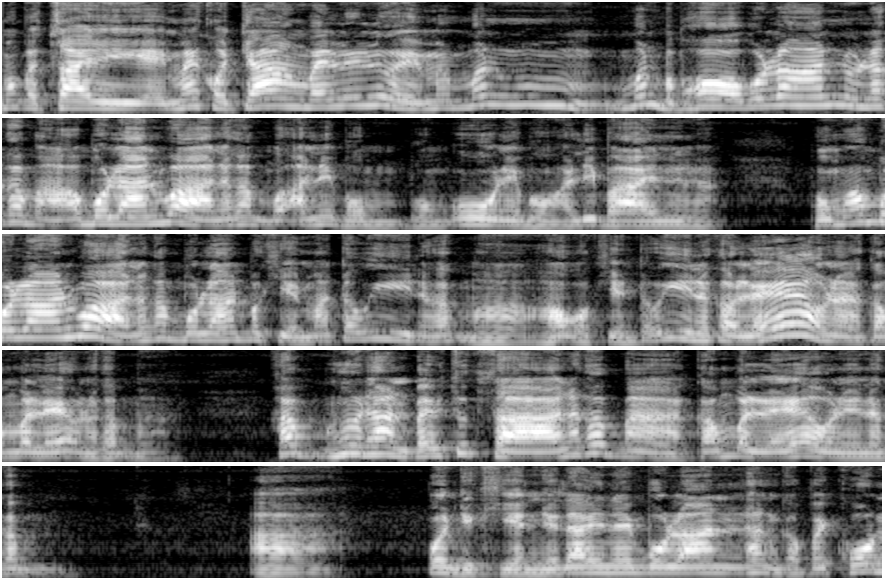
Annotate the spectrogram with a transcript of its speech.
มันก็ใส่ไอ้ไม้ขอจ้างไปเรื่อยๆ มันมันมันพอโบราณอยู่นะครับเอาโบราณว่านะครับ อันนี้ผมผมโอ้เนี่ยผมอธิบายเนี่ยนะผมเอาโบราณว่านะครับโบราณมาเขียนมาเต้าอี้นะครับมาเฮาก็เขียนเต้าอี้นะก็แล้วนะกำมาแล้วนะครับมา ครับเพื่อท่านไปศึกษานะครับมากำมาแล้วเนี่ยนะครับ อ่า ป้นจะเขียนอย่างใดในโบราณท่านก็ไปค้น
